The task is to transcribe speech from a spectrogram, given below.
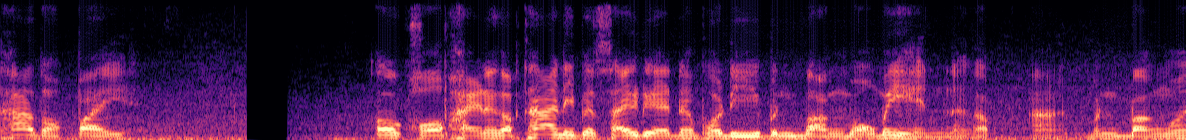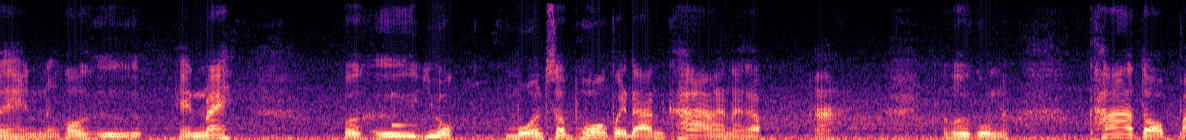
ท่าต่อไป ก็ขออภัยนะครับท่านี้เป็นไซเรียนนะพอดีมันบังมองไม่เห็นนะครับอ่ามันบังไม่เห็นก็คือเห็นไหมก็คือยกมวลสะโพกไปด้านข้างนะครับอะก็คือคุณท่าต่อไป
